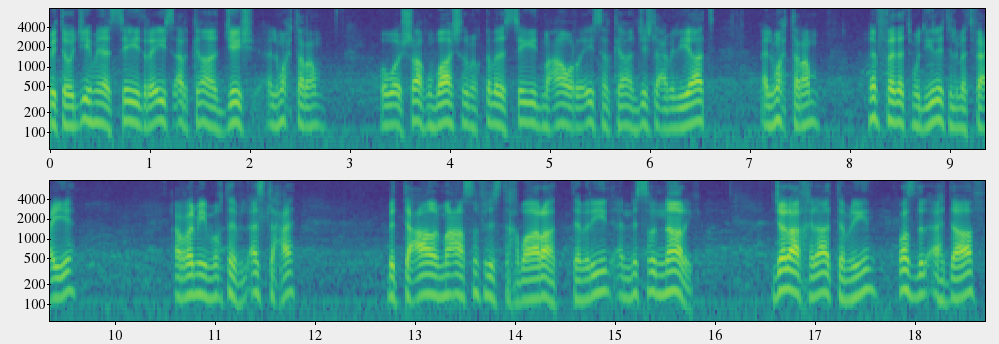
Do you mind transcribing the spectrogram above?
بتوجيه من السيد رئيس أركان الجيش المحترم. وهو إشراف مباشر من قبل السيد معاون رئيس أركان جيش العمليات المحترم نفذت مديرية المدفعية الرمي بمختلف الأسلحة بالتعاون مع صنف الاستخبارات تمرين النسر الناري. جرى خلال التمرين رصد الأهداف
